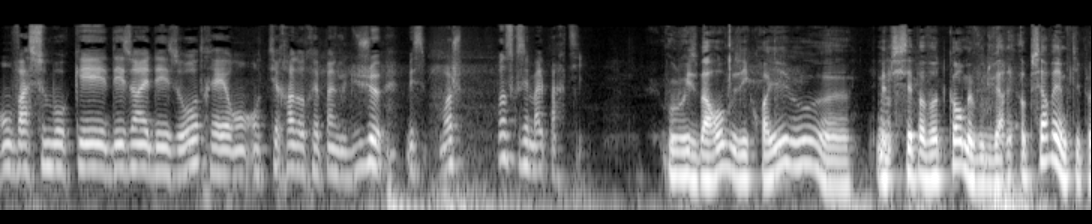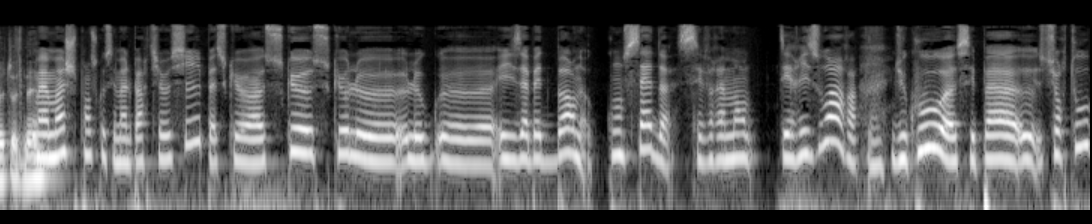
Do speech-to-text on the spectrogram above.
on va se moquer des uns et des autres et on, on tirera notre épingle du jeu. Mais moi, je pense que c'est mal parti. Vous, Louise Barrault, vous y croyez, vous Euh, Même si c'est pas votre camp, mais vous devez observer un petit peu tout de même. Bah, moi, je pense que c'est mal parti aussi, parce que euh, ce que, ce que le, le, euh, Elisabeth Borne concède, c'est vraiment dérisoire. Ouais. Du coup, euh, c'est pas euh, surtout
